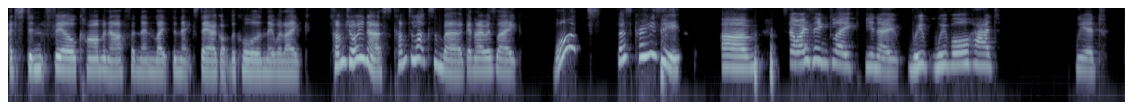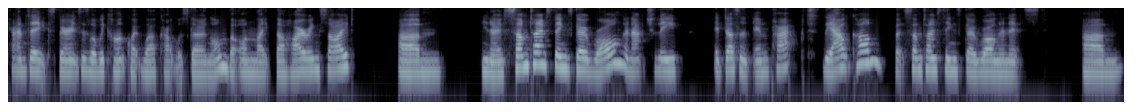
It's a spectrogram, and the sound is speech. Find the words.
I just didn't feel calm enough. And then, like, the next day I got the call and they were like, come join us, come to Luxembourg. And I was like, what? That's crazy. um, so I think like, you know, we've we've all had weird candidate experiences where we can't quite work out what's going on, but on like the hiring side, um, you know, sometimes things go wrong and actually it doesn't impact the outcome, but sometimes things go wrong and it's um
